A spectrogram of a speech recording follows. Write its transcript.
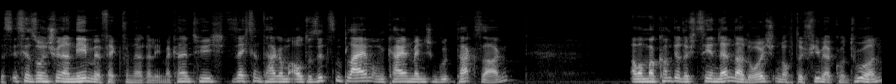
Das ist ja so ein schöner Nebeneffekt von der Rallye. Man kann natürlich 16 Tage im Auto sitzen bleiben und keinen Menschen guten Tag sagen. Aber man kommt ja durch 10 Länder durch und auch durch viel mehr Kulturen.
